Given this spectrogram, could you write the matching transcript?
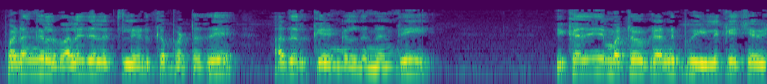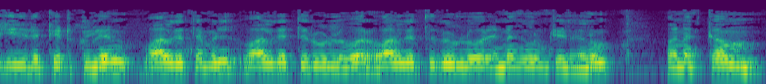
படங்கள் வலைதளத்தில் எடுக்கப்பட்டது. அதற்கு எங்களது நன்றி. இக்கதையை மற்றவருக்கு அனுப்பி இலக்கிய சேவை செய்திட கேட்டுக்கொள்கிறேன். வாழ்க தமிழ் வாழ்க திருவள்ளுவர் வாழ்க திருவள்ளுவர் எண்ணங்களும் செயல்களும். வணக்கம்.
